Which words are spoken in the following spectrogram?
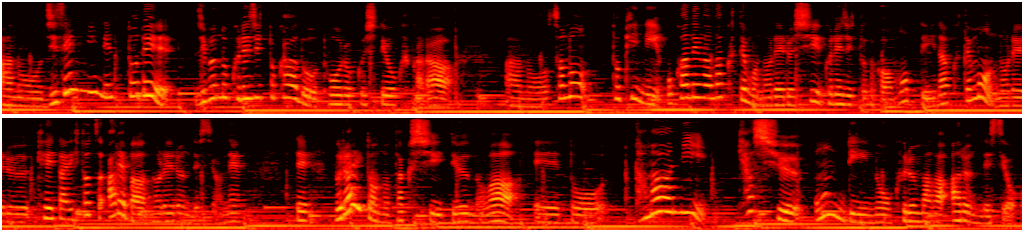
あの事前にネットで自分のクレジットカードを登録しておくからあのその時にお金がなくても乗れるしクレジットとかを持っていなくても乗れる携帯一つあれば乗れるんですよね。でブライトンのタクシーっていうのは、えーと、たまにキャッシュオンリーの車があるんですよ。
